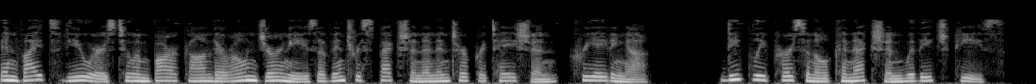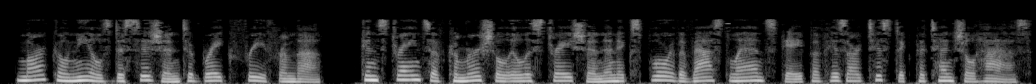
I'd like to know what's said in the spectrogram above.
invites viewers to embark on their own journeys of introspection and interpretation, creating a deeply personal connection with each piece. Mark O'Neill's decision to break free from the constraints of commercial illustration and explore the vast landscape of his artistic potential has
